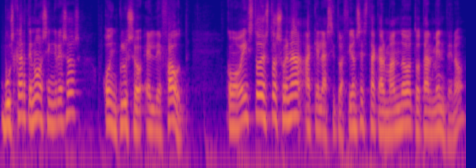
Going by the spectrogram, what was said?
buscarte nuevos ingresos o incluso el default. Como veis, todo esto suena a que la situación se está calmando totalmente, ¿no?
